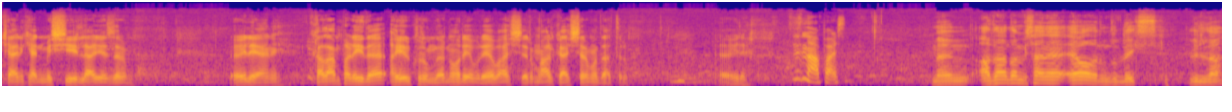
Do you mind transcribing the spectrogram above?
Kendi kendime şiirler yazarım. Öyle yani. Kalan parayı da hayır kurumlarına oraya buraya başlarım. Arkadaşlarıma dağıtırım. Öyle. Siz ne yaparsınız? Ben Adana'dan bir tane ev alırım dubleks, villa.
